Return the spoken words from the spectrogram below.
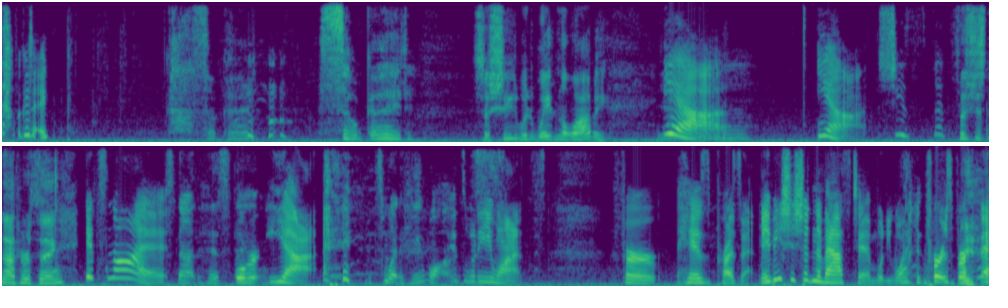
Have a good day. Oh, So good. so good. So she would wait in the lobby. Yeah. Yeah. She's. It's, So it's just not her thing. it's not. It's not his thing. Or, yeah. it's what he wants. it's what he wants for his present. Maybe she shouldn't have asked him what he wanted for his birthday.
